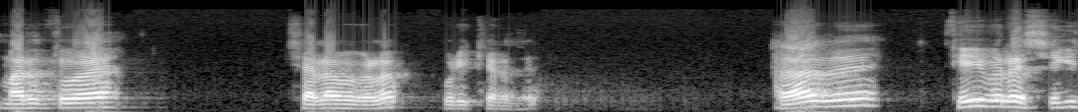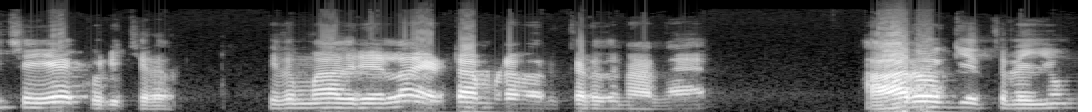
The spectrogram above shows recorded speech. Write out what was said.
மருத்துவ செலவுகளை குறிக்கிறது. அதாவது தீவிர சிகிச்சையை குறிக்கிறது. இது மாதிரியெல்லாம் எட்டாம் இடம் இருக்கிறதுனால ஆரோக்கியத்திலையும்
